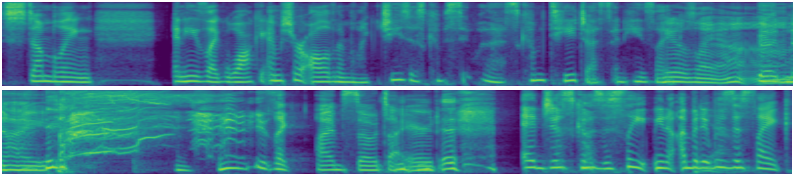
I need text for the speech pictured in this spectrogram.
stumbling and he's like walking. I'm sure all of them are like, Jesus, come sit with us. Come teach us. And he's like, he was like, uh-uh. good night. he's like, I'm so tired. and just goes to sleep, you know, but it was Yeah. just like,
